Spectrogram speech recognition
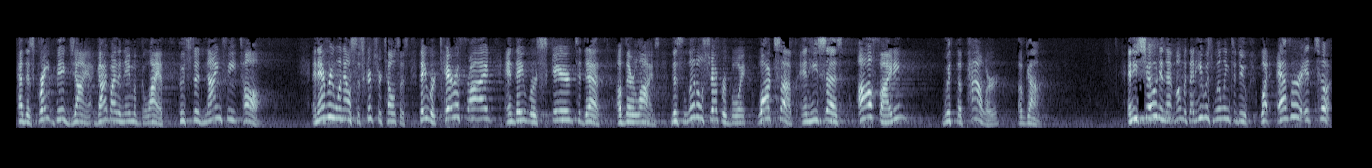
had this great big giant, guy by the name of Goliath, who stood nine feet tall. And everyone else, the scripture tells us, they were terrified and they were scared to death of their lives. This little shepherd boy walks up and he says, I'll fight him with the power of God. And he showed in that moment that he was willing to do whatever it took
